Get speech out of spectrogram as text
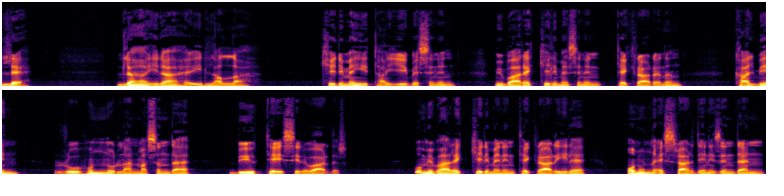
L. La ilahe illallah kelime-i tayyibesinin mübarek kelimesinin tekrarının kalbin ruhun nurlanmasında büyük tesiri vardır. Bu mübarek kelimenin tekrarı ile onun esrar denizinden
